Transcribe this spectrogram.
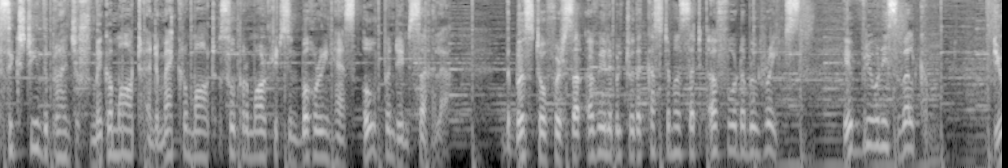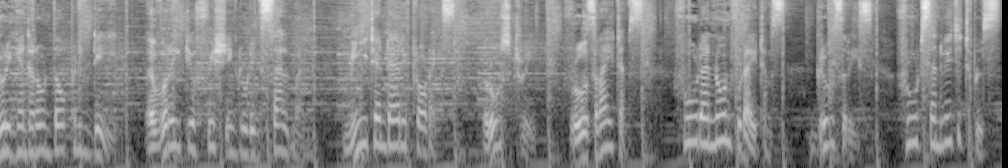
16th branch of Megamart and Macromart supermarkets in Bahrain has opened in Sahala. The best offers are available to the customers at affordable rates. Everyone is welcome. During and around the opening day, a variety of fish including salmon, meat and dairy products, roastery, frozen items, food and non-food items, groceries, fruits and vegetables,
